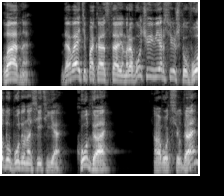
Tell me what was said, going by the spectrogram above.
Ладно, давайте пока оставим рабочую версию, что воду буду носить я. Куда? А вот сюда?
